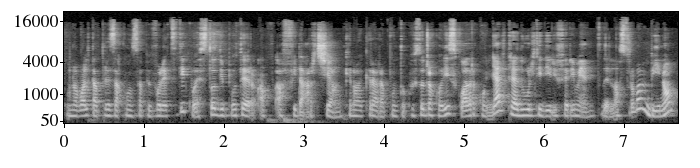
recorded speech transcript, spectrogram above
una volta presa consapevolezza di questo, di poter affidarci anche noi, creare appunto questo gioco di squadra con gli altri adulti di riferimento del nostro bambino,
